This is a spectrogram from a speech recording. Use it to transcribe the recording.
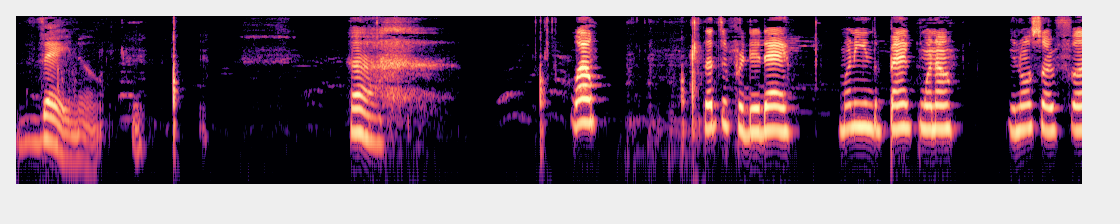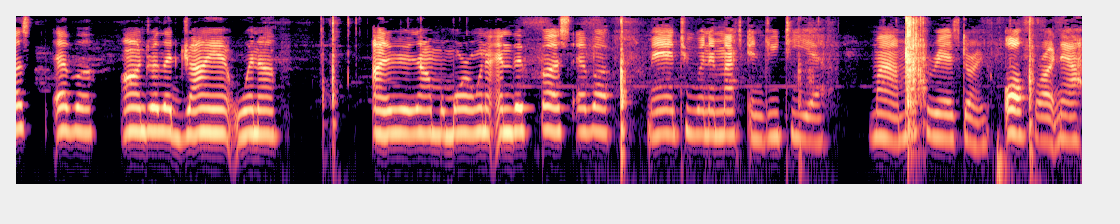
they know. Well, that's it for today. Money in the Bank winner, and also first ever Andre the Giant winner, Andre the Giant Memorial winner, and the first ever man to win a match in GTF. My my career is going off right now.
